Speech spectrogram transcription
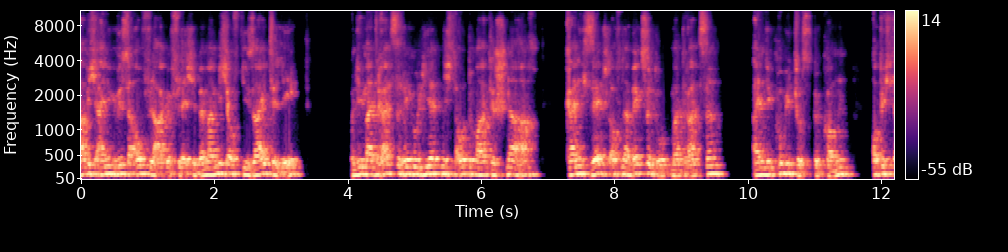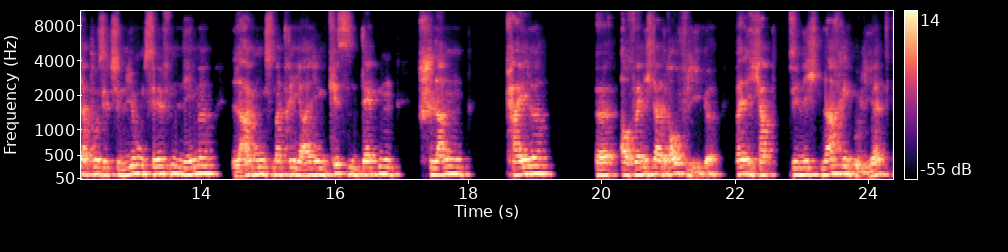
habe ich eine gewisse Auflagefläche. Wenn man mich auf die Seite legt und die Matratze reguliert nicht automatisch nach, kann ich selbst auf einer Wechseldruckmatratze einen Dekubitus bekommen. Ob ich da Positionierungshilfen nehme, Lagerungsmaterialien, Kissen, Decken, Schlangen, Keile, äh, auch wenn ich da drauf liege, weil ich habe sie nicht nachreguliert.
